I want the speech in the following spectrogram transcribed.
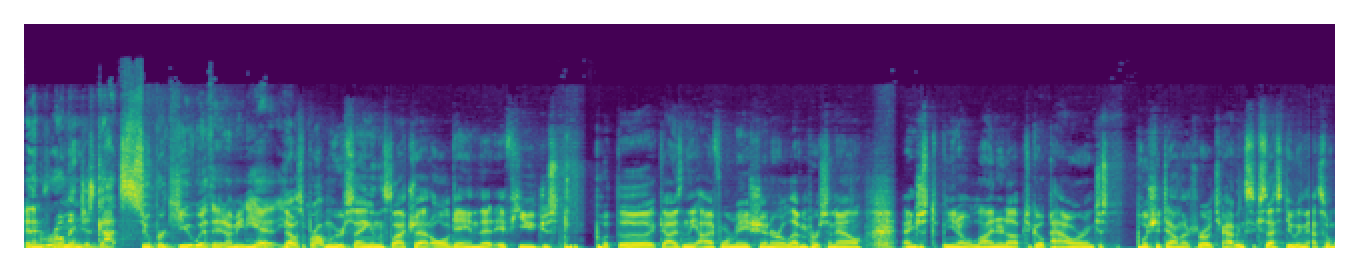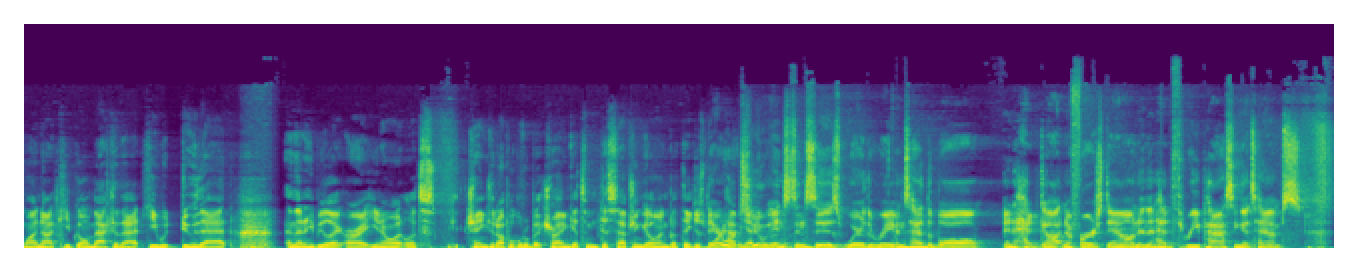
And then Roman just got super cute with it. I mean, he had That was a problem. We were saying in the Slack chat all game that if you just put the guys in the I formation or 11 personnel and just, you know, line it up to go power and just push it down their throats, you're having success doing that. So why not keep going back to that? He would do that. And then he'd be like, all right, you know what? Let's change it up a little bit, try and get some deception going. But they just there weren't were having any two instances where the Ravens had the ball and had gotten a first down and then had three passing attempts.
